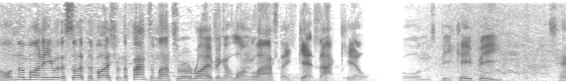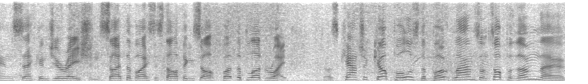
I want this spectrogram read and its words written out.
On the money with a Scythe of Vyse from the Phantom Lancer arriving at long last. They get that kill. Spawns, BKB. 10 second duration. Scythe of Vyse to start things off, but the Blood Rite does catch a couple as the boat lands on top of them. They're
